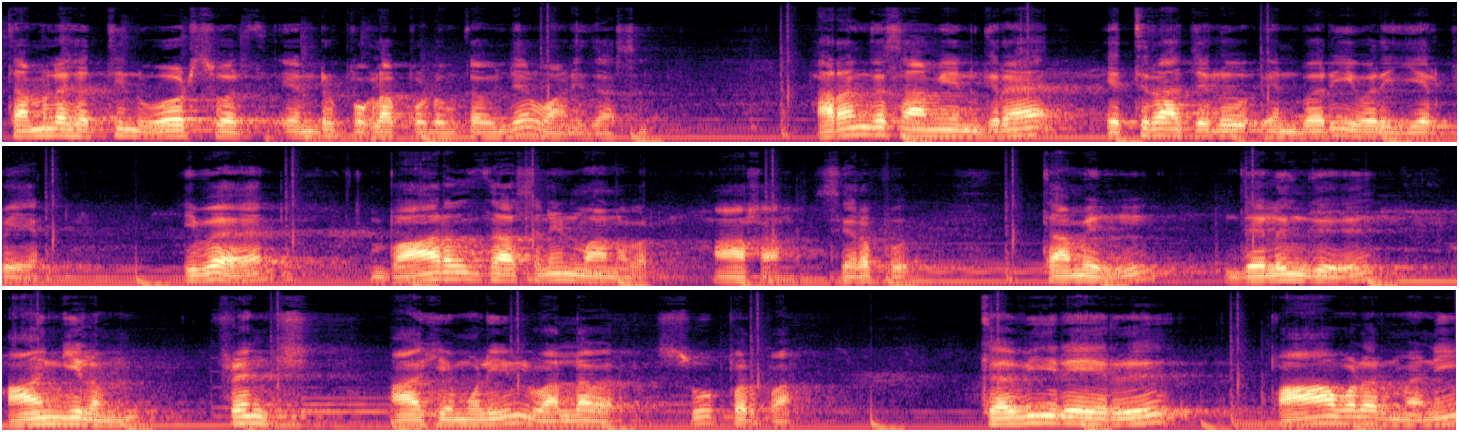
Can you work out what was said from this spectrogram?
தமிழகத்தின் வேர்ட்ஸ்வர்த் என்று புகழப்படும் கவிஞர் வாணிதாசன். அரங்கசாமி என்கிற எத்திராஜலு என்பவர் இவர் இயற்பெயர் இவர் பாரதிதாசனின் மாணவர். ஆஹா சிறப்பு. தமிழ் தெலுங்கு ஆங்கிலம் பிரெஞ்சு ஆகிய மொழியில் வல்லவர். சூப்பர்பா கவிரேறு பாவலர் மணி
